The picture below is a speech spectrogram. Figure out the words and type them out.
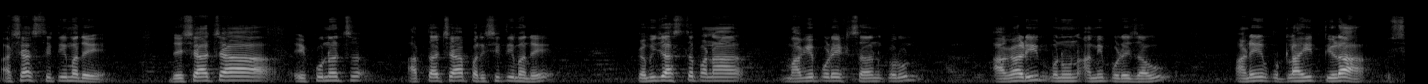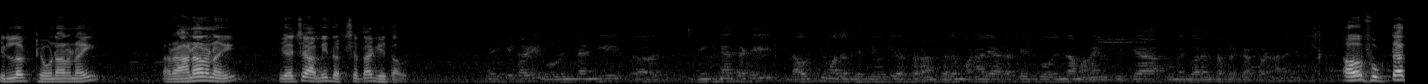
अशा स्थितीमध्ये देशाच्या एकूणच आत्ताच्या परिस्थितीमध्ये कमी जास्तपणा मागेपुढे सहन करून आघाडी म्हणून आम्ही पुढे जाऊ आणि कुठलाही तिढा शिल्लक ठेवणार नाही राहणार नाही याची आम्ही दक्षता घेत आहोत. घेतली आहे अहो फुकटात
